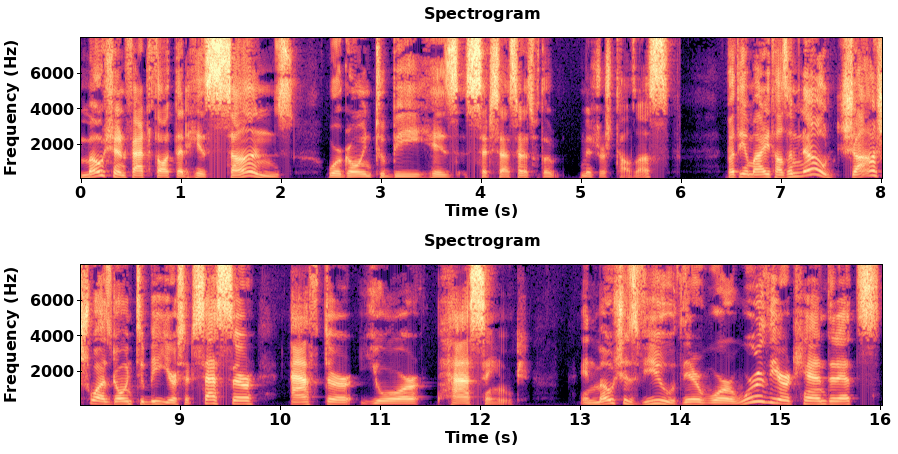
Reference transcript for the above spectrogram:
Moshe, in fact, thought that his sons were going to be his successor. That's what the Midrash tells us. But the Almighty tells him, no, Joshua is going to be your successor after your passing. In Moshe's view, there were worthier candidates,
